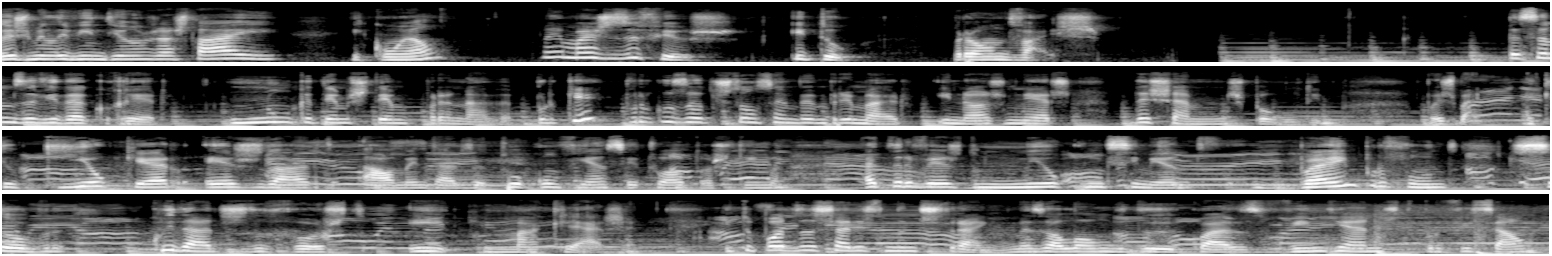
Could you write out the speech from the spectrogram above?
2021 já está aí e com ele vem mais desafios. E tu, para onde vais? Passamos a vida a correr. Nunca temos tempo para nada. Porquê? Porque os outros estão sempre em primeiro e nós, mulheres, deixamos-nos para o último. Pois bem, aquilo que eu quero é ajudar-te a aumentar a tua confiança e a tua autoestima através do meu conhecimento bem profundo sobre cuidados de rosto e maquilhagem. E tu podes achar isto muito estranho, mas ao longo de quase 20 anos de profissão,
